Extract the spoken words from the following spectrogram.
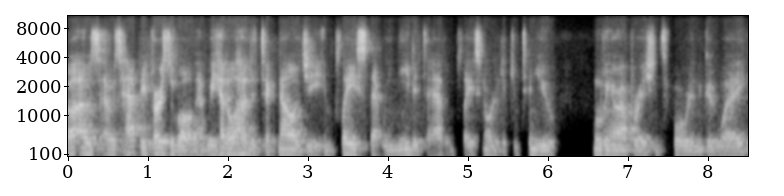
Well, I was I was happy first of all that we had a lot of the technology in place that we needed to have in place in order to continue moving our operations forward in a good way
